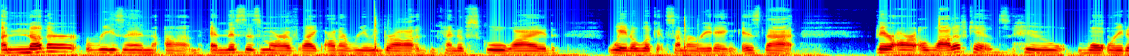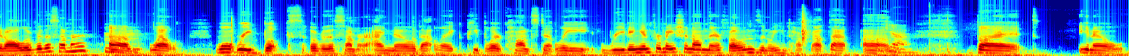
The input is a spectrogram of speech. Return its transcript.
another reason, um, and this is more of like on a really broad kind of school wide way to look at summer reading, is that there are a lot of kids who won't read it all over the summer. Um, mm-hmm. Um, well, won't read books over the summer. I know that like people are constantly reading information on their phones, and we can talk about that. Um, yeah. But you know,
